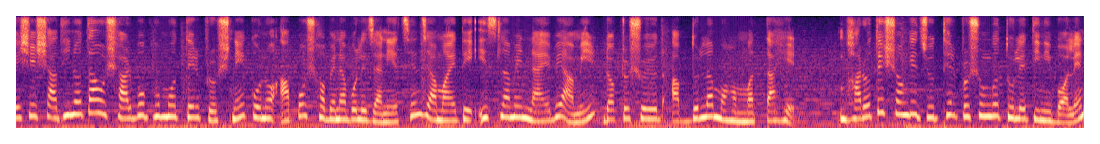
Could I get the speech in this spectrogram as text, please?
দেশের স্বাধীনতা ও সার্বভৌমত্বের প্রশ্নে কোনো আপোষ হবে না বলে জানিয়েছেন জামায়াতে ইসলামের নায়েবে আমির ডক্টর সৈয়দ আবদুল্লাহ মোহাম্মদ তাহের। ভারতের সঙ্গে যুদ্ধের প্রসঙ্গ তুলে তিনি বলেন,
